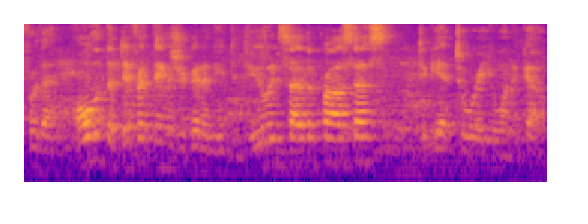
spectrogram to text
for that all of the different things you're going to need to do inside the process to get to where you want to go.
